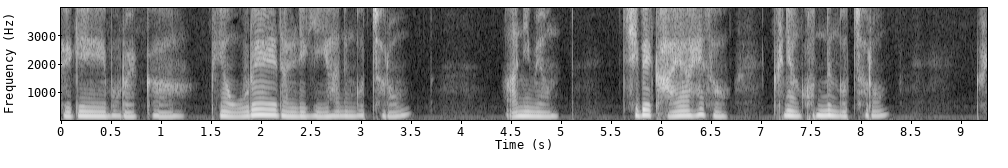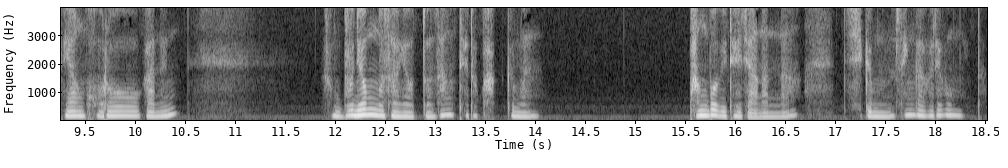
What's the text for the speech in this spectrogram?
되게 뭐랄까 그냥 오래 달리기 하는 것처럼 아니면 집에 가야 해서 그냥 걷는 것처럼 그냥 걸어가는 그런 무념무상의 어떤 상태도 가끔은 방법이 되지 않았나 지금 생각을 해봅니다.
